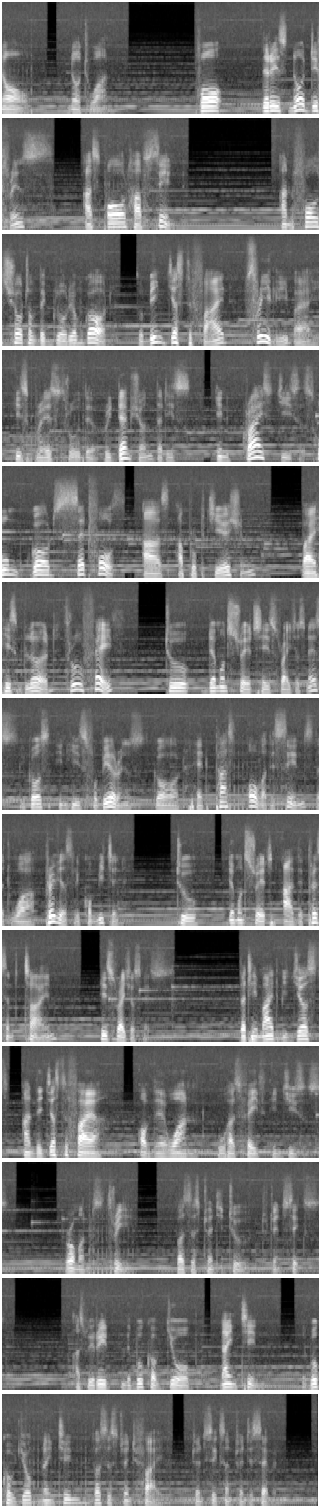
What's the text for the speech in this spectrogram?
No, not one. For there is no difference, as all have sinned and fall short of the glory of God. So, being justified freely by His grace through the redemption that is in Christ Jesus, whom God set forth as a propitiation by His blood through faith to demonstrate His righteousness, because in His forbearance God had passed over the sins that were previously committed to demonstrate at the present time His righteousness, that He might be just and the justifier of the one who has faith in Jesus. Romans 3, verses 22 to 26. As we read in the book of Job 19, the book of Job 19, verses 25, 26, and 27,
